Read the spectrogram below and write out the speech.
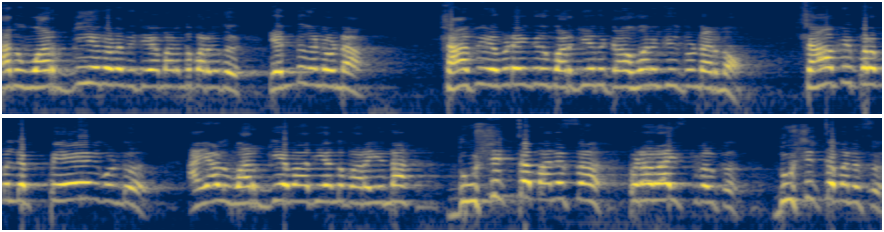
അത് വർഗീയതയുടെ വിജയമാണെന്ന് പറഞ്ഞത് എന്ത് കണ്ടുകൊണ്ടാ? ഷാഫി എവിടെയെങ്കിലും വർഗീയത ആഹ്വാനം ചെയ്തിട്ടുണ്ടായിരുന്നോ? ഷാഫി പറമ്പിലിന്റെ പേര് കൊണ്ട് അയാൾ വർഗീയവാദി എന്ന് പറയുന്ന ദുഷിച്ച മനസ്സ് പിണറായിസ്റ്റുകൾക്ക് ദുഷിച്ച മനസ്സ്.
